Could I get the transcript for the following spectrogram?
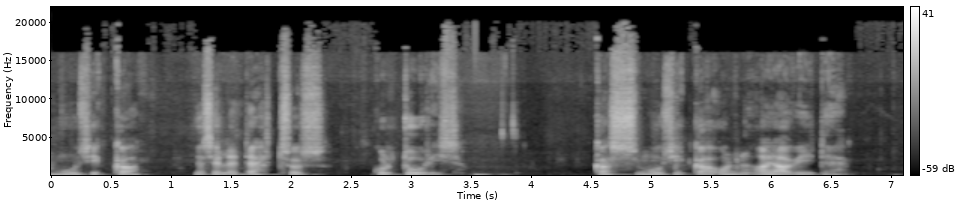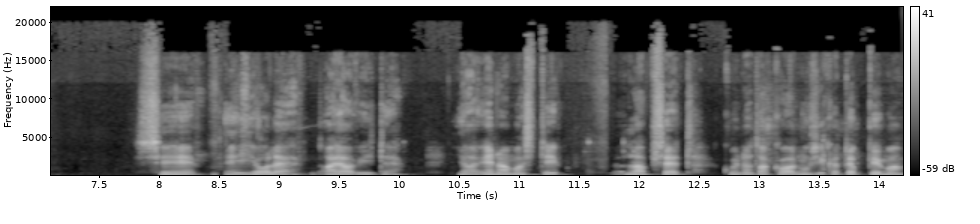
muusika ja selle tähtsus kultuuris. kas muusika on ajaviide? see ei ole ajaviide ja enamasti lapsed, kui nad hakkavad muusikat õppima,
